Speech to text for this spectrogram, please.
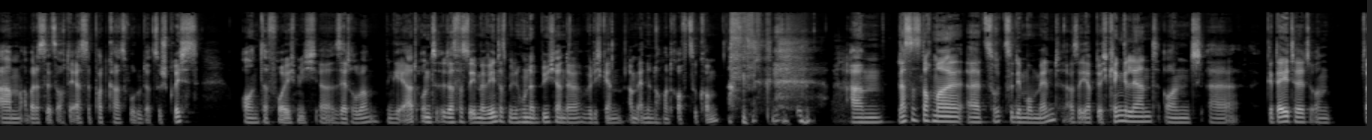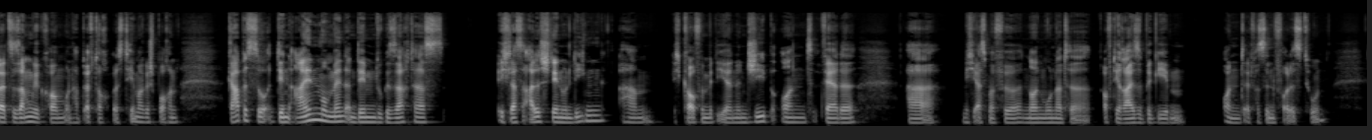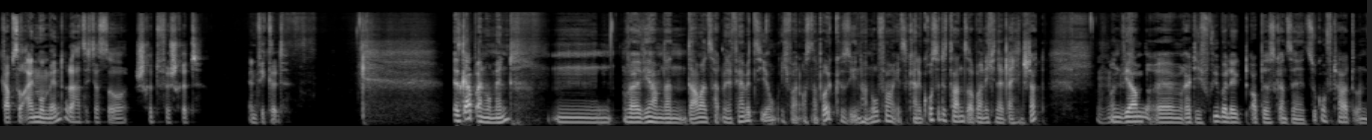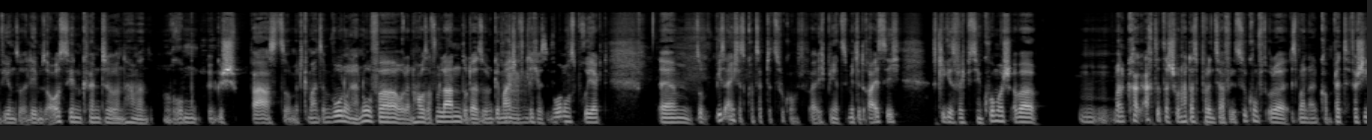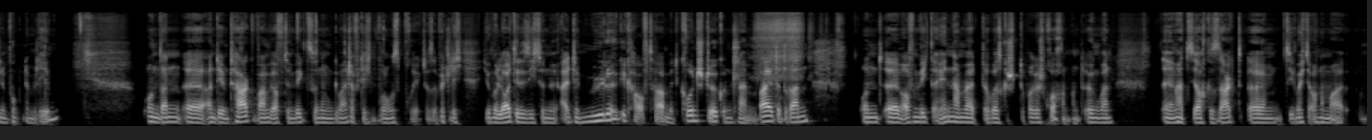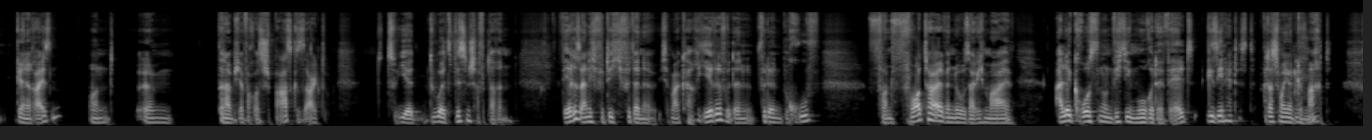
ähm, aber das ist jetzt auch der erste Podcast, wo du dazu sprichst. Und da freue ich mich äh, sehr drüber, bin geehrt. Und das, was du eben erwähnt hast mit den 100 Büchern, da würde ich gerne am Ende nochmal drauf zukommen. ähm, lass uns nochmal äh, zurück zu dem Moment. Also ihr habt euch kennengelernt und äh, gedatet und seid zusammengekommen und habt öfter auch über das Thema gesprochen. Gab es so den einen Moment, an dem du gesagt hast, ich lasse alles stehen und liegen, ähm, ich kaufe mit ihr einen Jeep und werde äh, mich erstmal für neun Monate auf die Reise begeben und etwas Sinnvolles tun. Gab es so einen Moment oder hat sich das so Schritt für Schritt entwickelt? Es gab einen Moment, mm, weil wir haben dann damals hatten wir eine Fernbeziehung. Ich war in Osnabrück, sie in Hannover. Jetzt keine große Distanz, aber nicht in der gleichen Stadt. Mhm. Und wir haben ähm, relativ früh überlegt, ob das Ganze eine Zukunft hat und wie unser Leben so aussehen könnte und haben dann rumgespaßt, so mit gemeinsamen Wohnungen in Hannover oder ein Haus auf dem Land oder so ein gemeinschaftliches mhm. Wohnungsprojekt. Ähm, so, wie ist eigentlich das Konzept der Zukunft? Weil ich bin jetzt Mitte 30, das klingt jetzt vielleicht ein bisschen komisch, aber man achtet das schon, hat das Potenzial für die Zukunft oder ist man an komplett verschiedenen Punkten im Leben? Und dann äh, an dem Tag waren wir auf dem Weg zu einem gemeinschaftlichen Wohnungsprojekt. Also wirklich junge Leute, die sich so eine alte Mühle gekauft haben mit Grundstück und kleinem Wald da dran. Und äh, auf dem Weg dahin haben wir halt darüber, darüber gesprochen. Und irgendwann äh, hat sie auch gesagt, ähm, sie möchte auch nochmal gerne reisen. Und ähm, dann habe ich einfach aus Spaß gesagt zu ihr, du als Wissenschaftlerin, wäre es eigentlich für dich, für deine, ich sag mal, Karriere, für, deine, für deinen Beruf von Vorteil, wenn du, sag ich mal, alle großen und wichtigen Moore der Welt gesehen hättest? Hat das schon mal jemand mhm. gemacht?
